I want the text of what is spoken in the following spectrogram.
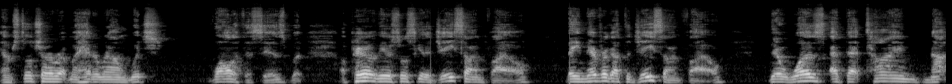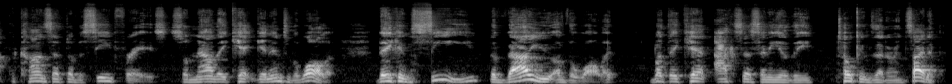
And I'm still trying to wrap my head around which wallet this is, but apparently they were supposed to get a JSON file. They never got the JSON file. There was at that time not the concept of a seed phrase. So now they can't get into the wallet. They can see the value of the wallet, but they can't access any of the tokens that are inside of it.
